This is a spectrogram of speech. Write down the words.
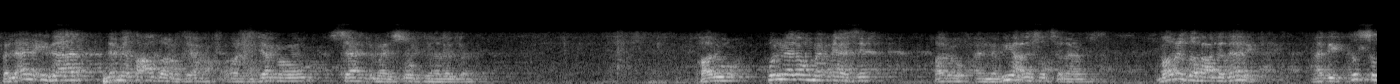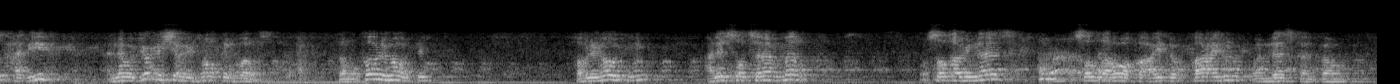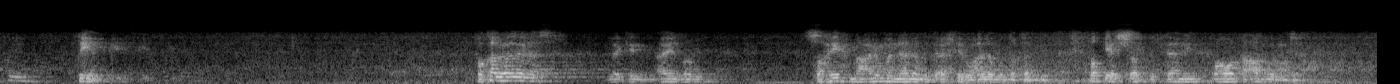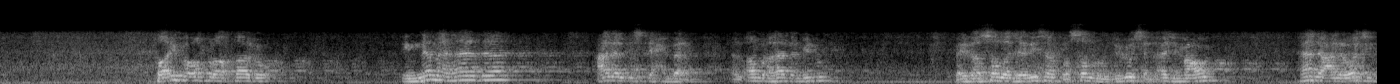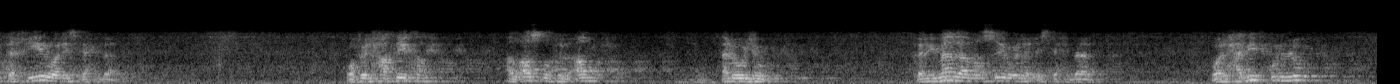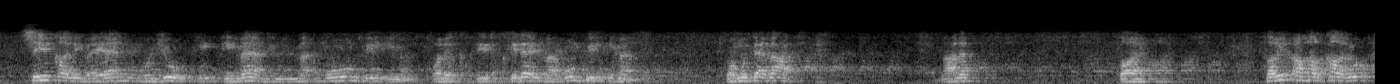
فالآن إذا لم يتعذر الجمع والجمع سهل ما يصور في هذا الباب قالوا قلنا لهم الناسخ قالوا النبي عليه الصلاة والسلام مرض بعد ذلك. هذه قصة حديث أنه جحش من فوق الفرس فمقابل موته قبل موته عليه الصلاة والسلام مر وصلى بالناس صلى هو قاعد, قاعد والناس خلفه. قيم فقال هذا ناس لكن أيضا صحيح معلوم أن هذا متأخر وهذا متقدم. بقي الشرط الثاني وهو تعبر الجهة طائفة أخرى قالوا إنما هذا على الاستحباب. الأمر هذا منه فإذا صلى جالسا فصلوا جلوسا أجمعون هذا على وجه التخيير والاستحباب. وفي الحقيقة الأصل في الأمر الوجوب. فلماذا نصير إلى الاستحباب؟ والحديث كله سيق لبيان وجوب ائتمام المأموم بالإمام والاقتداء المأموم بالإمام ومتابعته. معنا طيب طريق آخر قالوا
